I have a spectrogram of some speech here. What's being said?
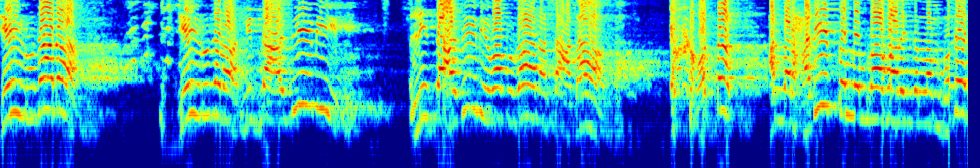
যেই রোজাটা যেই রোজাটা লিতা আজিমি লিতা আজিমি রমজান শাবান। অর্থাৎ আল্লাহর হাবিব সাল্লাল্লাহু আলাইহি সাল্লাম বলেন,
